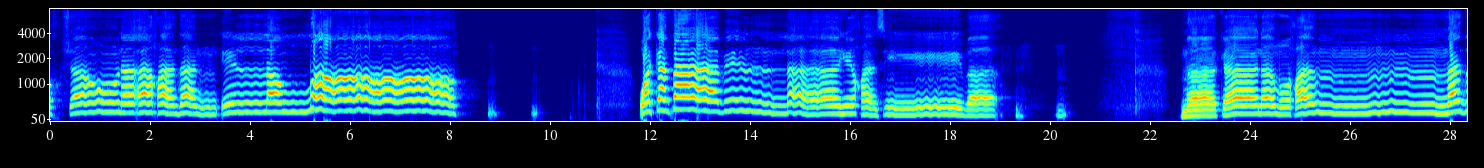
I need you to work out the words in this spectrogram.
يخشون احدا الا الله. وكفى بالله حسيبا. ما كان محمد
